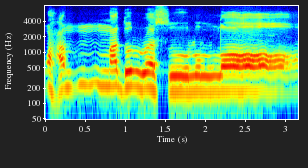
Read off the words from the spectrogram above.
মুহাম্মাদুর রাসূলুল্লাহ।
